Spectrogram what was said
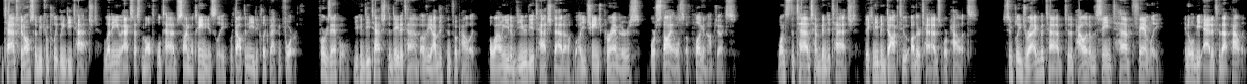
The tabs can also be completely detached, letting you access multiple tabs simultaneously without the need to click back and forth. For example, you can detach the Data tab of the Object Info palette, allowing you to view the attached data while you change parameters or styles of plugin objects. Once the tabs have been detached, they can even dock to other tabs or palettes. Simply drag the tab to the palette of the same tab family, and it will be added to that palette.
